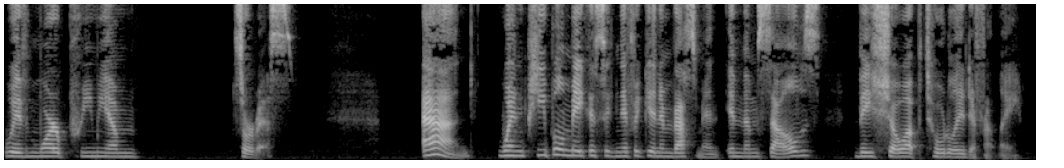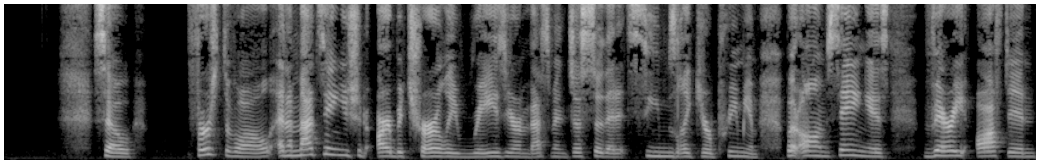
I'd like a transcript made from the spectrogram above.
with more premium service. And when people make a significant investment in themselves, they show up totally differently. So first of all, and I'm not saying you should arbitrarily raise your investment just so that it seems like your premium, but all I'm saying is very often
